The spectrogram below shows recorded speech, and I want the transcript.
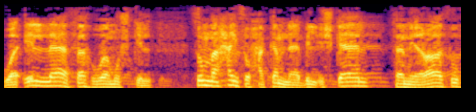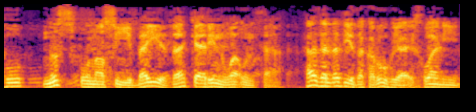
وإلا فهو مشكل. ثم حيث حكمنا بالإشكال فميراثه نصف نصيبي ذكر وأنثى. هذا الذي ذكروه يا إخواني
